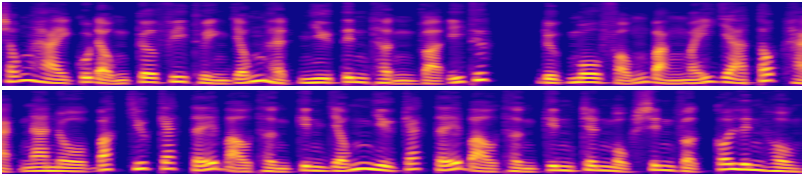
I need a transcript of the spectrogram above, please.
Sóng hài của động cơ phi thuyền giống hệt như tinh thần và ý thức, được mô phỏng bằng máy gia tốc hạt nano bắt chước các tế bào thần kinh giống như các tế bào thần kinh trên một sinh vật có linh hồn.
